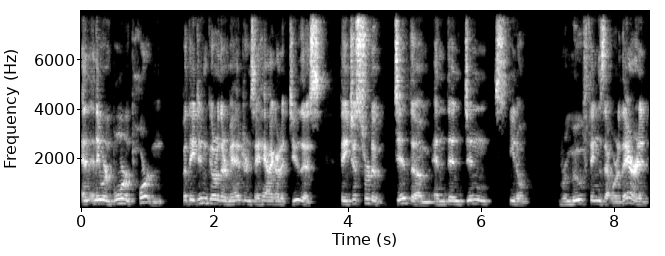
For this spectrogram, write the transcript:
and, and they were more important, but they didn't go to their manager and say, Hey, I gotta do this. They just sort of did them and then didn't, you know, remove things that were there. And,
